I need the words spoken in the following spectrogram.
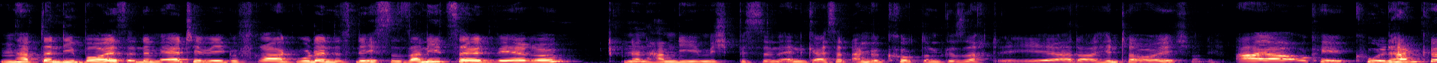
und habe dann die Boys in dem RTW gefragt, wo denn das nächste Sunny-Zelt wäre. Und dann haben die mich ein bisschen entgeistert angeguckt und gesagt, ja, da hinter euch. Und ich, ah ja, okay, cool, danke.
